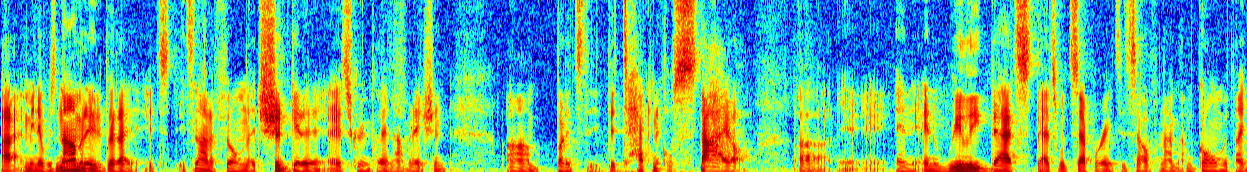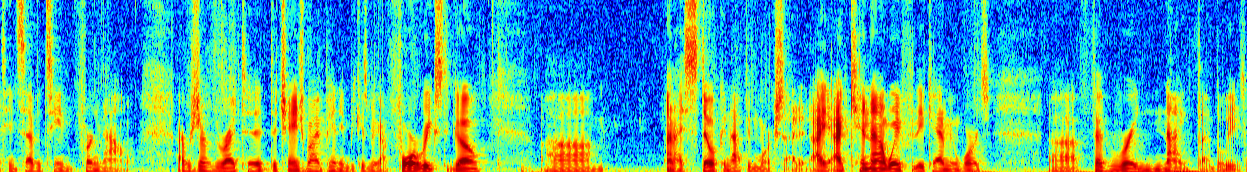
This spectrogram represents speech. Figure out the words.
I mean, it was nominated, but I, it's it's not a film that should get a, a screenplay nomination. Um, but it's the, the technical style uh, and and really that's that's what separates itself. And I'm I'm going with 1917 for now. I reserve the right to, to change my opinion because we got four weeks to go, um, and I still cannot be more excited. I, I cannot wait for the Academy Awards, uh, February 9th, I believe,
